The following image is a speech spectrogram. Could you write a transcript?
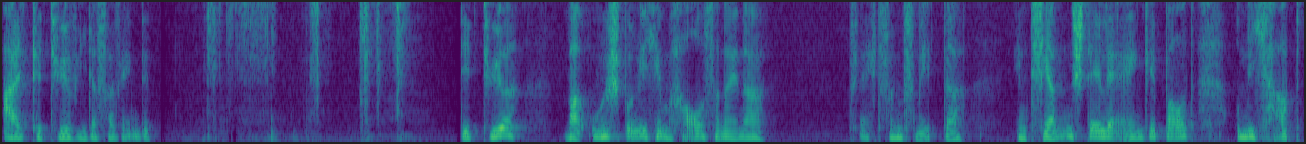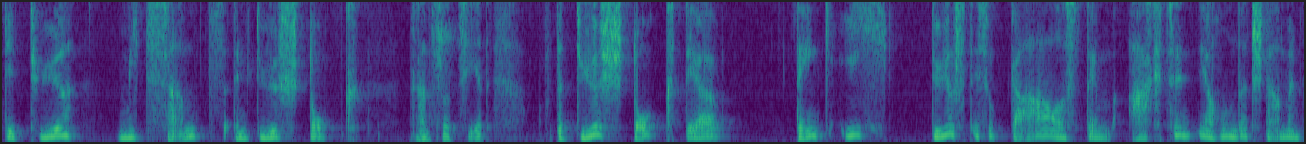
alte Tür wiederverwendet. Die Tür war ursprünglich im Haus an einer vielleicht fünf Meter entfernten Stelle eingebaut und ich habe die Tür mitsamt dem Türstock transloziert. Der Türstock, der, denke ich, dürfte sogar aus dem 18. Jahrhundert stammen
